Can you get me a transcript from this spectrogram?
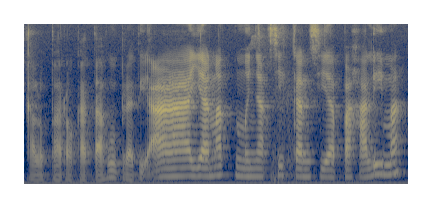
Kalau barokatahu berarti ayanat menyaksikan siapa Halimah?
